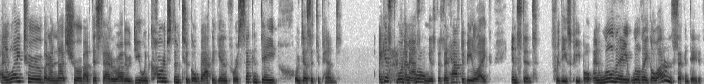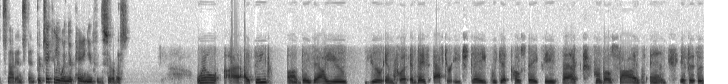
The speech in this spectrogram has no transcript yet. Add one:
I liked her, but I'm not sure about this, that, or other"? Do you encourage them to go back again for a second date, or does it depend? I guess what I'm asking Well- is, does it have to be like instant for these people, and will they will they go out on a second date if it's not instant, particularly when they're paying you for the service? Well, I, I think uh, they value your input, and base after each date, we get post-date feedback from both sides. And if it's a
